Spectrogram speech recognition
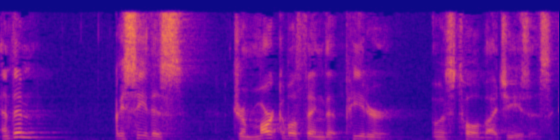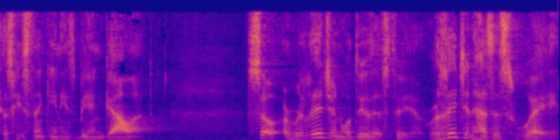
And then we see this remarkable thing that Peter was told by Jesus, because he's thinking he's being gallant. So a religion will do this to you. Religion has this way.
